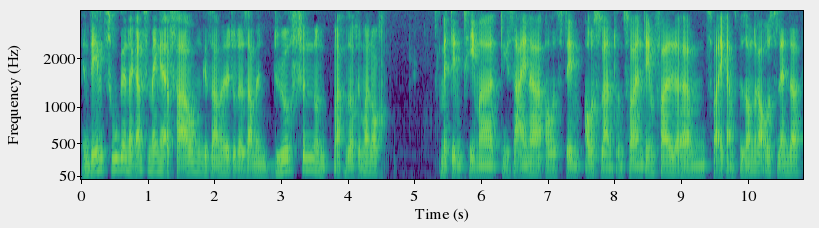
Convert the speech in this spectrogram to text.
in dem Zuge eine ganze Menge Erfahrungen gesammelt oder sammeln dürfen und machen es auch immer noch mit dem Thema Designer aus dem Ausland. Und zwar in dem Fall ähm, zwei ganz besondere Ausländer,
